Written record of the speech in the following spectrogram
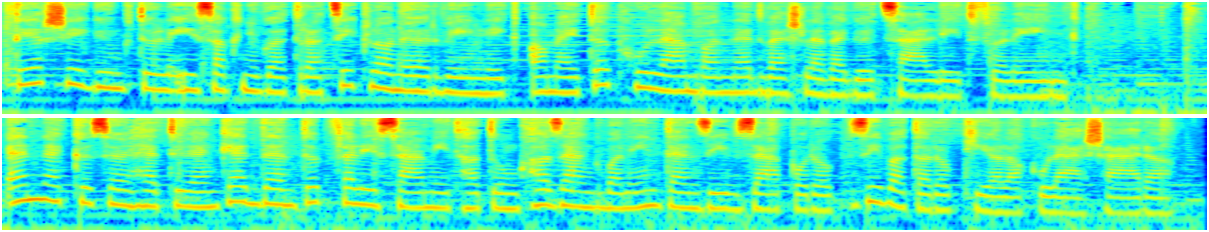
Térségünktől északnyugatra ciklon örvénylik, amely több hullámban nedves levegőt szállít fölénk. Ennek köszönhetően kedden többfelé számíthatunk hazánkban intenzív záporok, zivatarok kialakulására.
